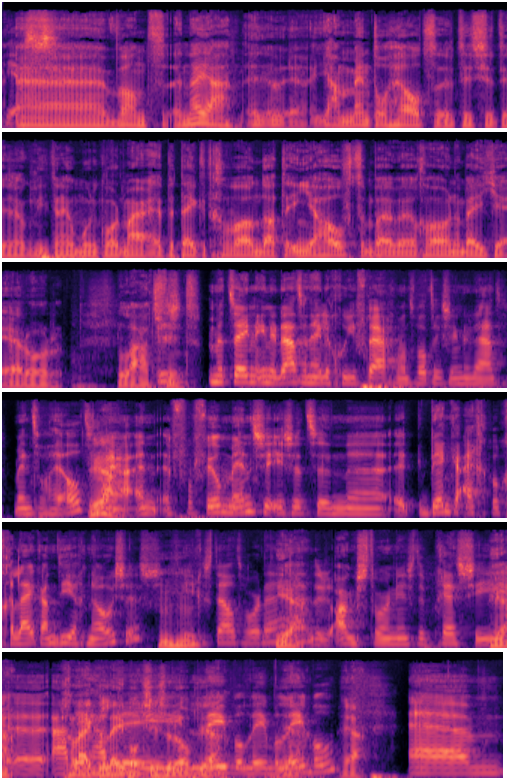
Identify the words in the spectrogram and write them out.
Yes. Eh, want, eh, nou ja, eh, ja, mental health, het is, het is ook niet een heel moeilijk woord, maar het betekent gewoon dat in je hoofd een, gewoon een beetje error plaatsvindt. Dus meteen inderdaad een hele goede vraag, want wat is inderdaad mental health? Ja. Nou ja, en voor veel mensen is het een, ik denk eigenlijk ook gelijk aan diagnoses Mhm. die gesteld worden. Ja. Hè? Dus angststoornis, depressie, Ja. ADHD, Gelijk labeltjes erop, ja. Label, label, label. Ja, Ehm,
